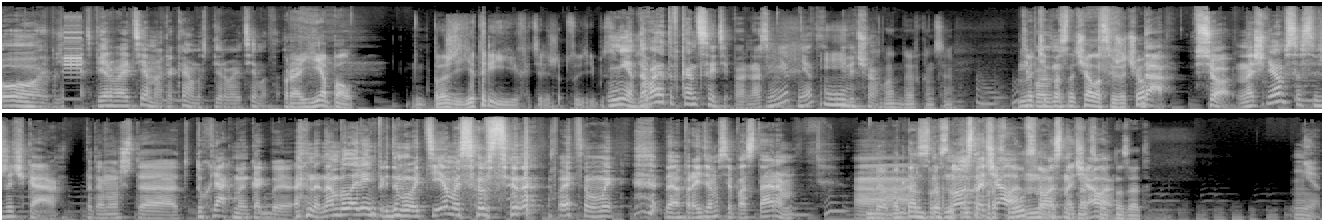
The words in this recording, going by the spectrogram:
Ой, блядь, первая тема. Какая у нас первая тема-то? Про Apple. Подожди, Е3 хотели же обсудить. быстро. Нет, давай это в конце, типа, разве нет? Нет? Или что? Ладно, давай в конце. Ну, Типа, типа, сначала свежачок. Да, все, начнем со свежачка. Потому что тухляк мы как бы... Нам было лень придумывать темы, собственно. Поэтому мы, да, пройдемся по старым. Да, А, Богдан с- просто Но сначала, но 15 сначала... назад. Нет,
